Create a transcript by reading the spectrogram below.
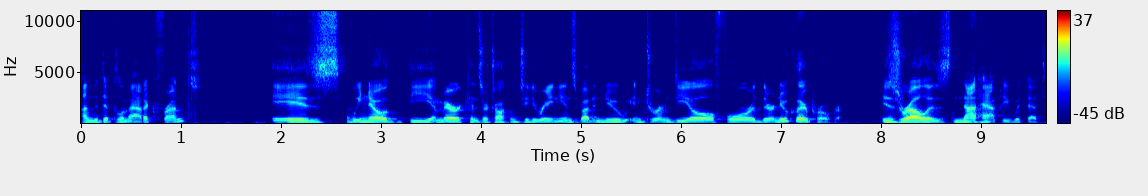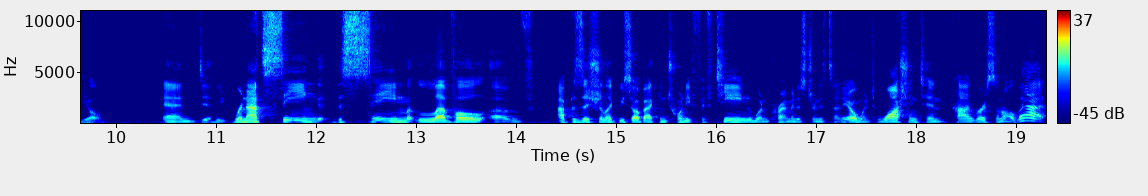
on the diplomatic front is we know that the Americans are talking to the Iranians about a new interim deal for their nuclear program. Israel is not happy with that deal. And we're not seeing the same level of opposition like we saw back in 2015 when Prime Minister Netanyahu went to Washington, Congress, and all that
